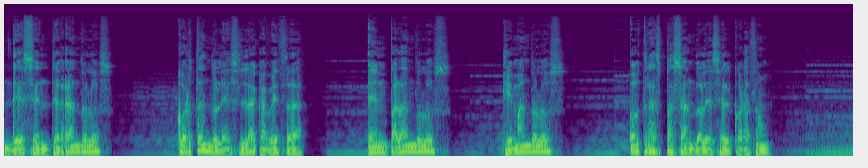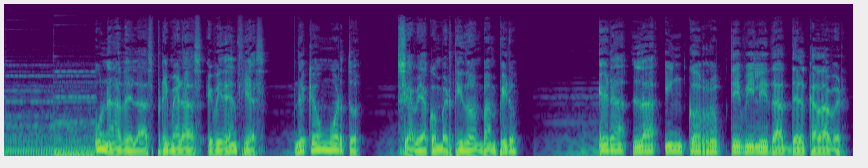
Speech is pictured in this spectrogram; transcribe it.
desenterrándolos, cortándoles la cabeza, empalándolos, quemándolos o traspasándoles el corazón. Una de las primeras evidencias de que un muerto se había convertido en vampiro era la incorruptibilidad del cadáver.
